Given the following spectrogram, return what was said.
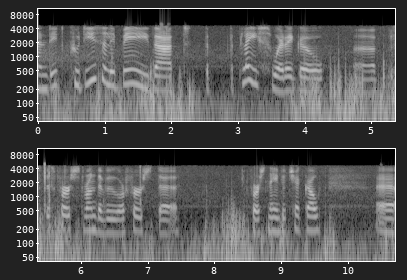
and it could easily be that the the place where they go, uh, this, this first rendezvous or first uh, first name to check out, uh,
